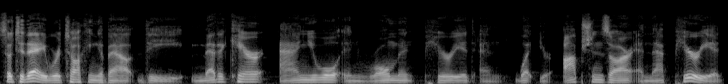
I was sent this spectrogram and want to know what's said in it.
So today we're talking about the Medicare annual enrollment period and what your options are. And that period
